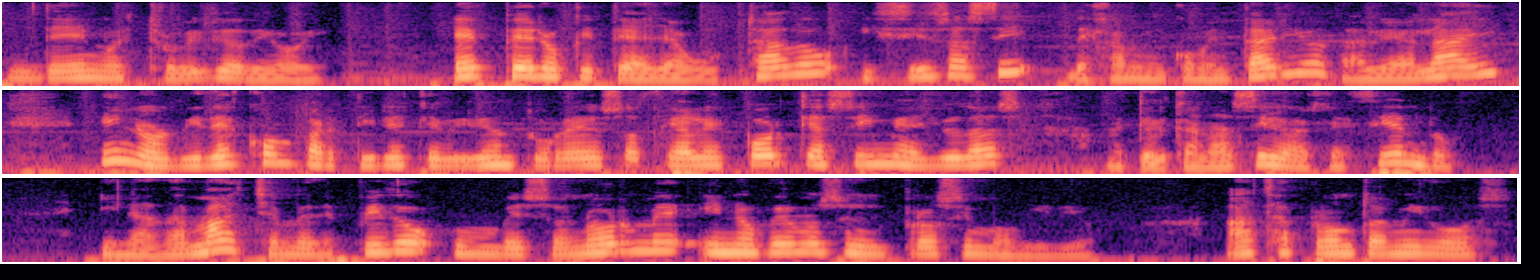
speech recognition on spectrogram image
de nuestro vídeo de hoy. Espero que te haya gustado y si es así, déjame un comentario, dale a like y no olvides compartir este vídeo en tus redes sociales porque así me ayudas a que el canal siga creciendo. Y nada más, ya me despido, un beso enorme y nos vemos en el próximo vídeo. Hasta pronto amigos.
